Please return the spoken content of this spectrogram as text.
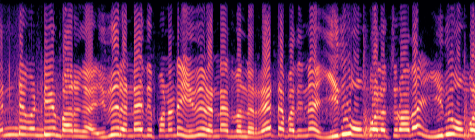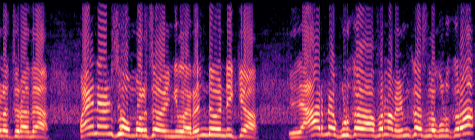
ரெண்டு வண்டியும் பாருங்க. இது ரெண்டாயிரத்தி பன்னெண்டு இது ரெண்டாயிரத்தி பன்னெண்டு. ரேட்டை பார்த்தீங்கன்னா இது ஒம்பது லட்ச ரூபா தான் இது ஒம்பது லட்ச ரூபா தான். ஃபைனான்ஸும் ஒம்பது லட்ச ரூபா வாங்கிக்கலாம் ரெண்டு வண்டிக்கும். யாருமே கொடுக்காத ஆஃபர் நம்ம எம்காஸில் கொடுக்குறோம்.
